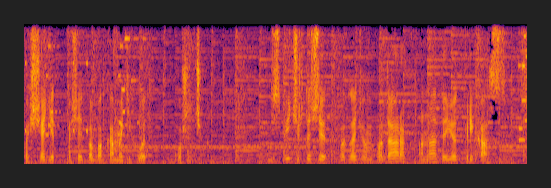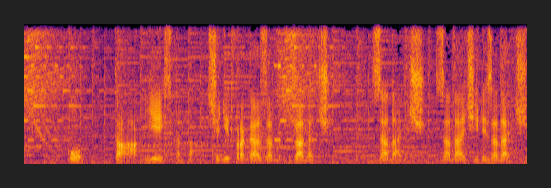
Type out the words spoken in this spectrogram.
пощадят, пощадят по бокам этих вот кошечек. Диспетчер точнее показать вам подарок, она дает приказ. О, так, есть контакт. Щадит врага зад задач. Задач. Задач или задач.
